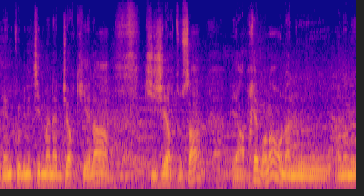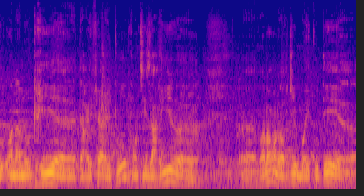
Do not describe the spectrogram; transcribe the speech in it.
Il y a une community manager qui est là, qui gère tout ça. Et après voilà, on a nos, on a nos, grilles euh, tarifaires et tout. Quand ils arrivent. Euh, voilà, on leur dit, bon écoutez, euh,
